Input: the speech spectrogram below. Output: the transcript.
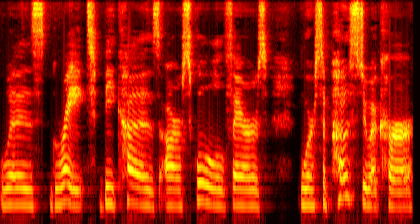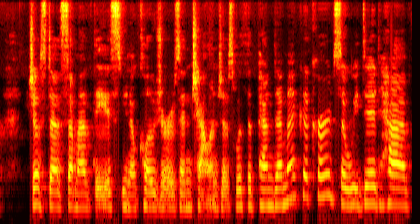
was great because our school fairs were supposed to occur just as some of these, you know, closures and challenges with the pandemic occurred. So we did have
